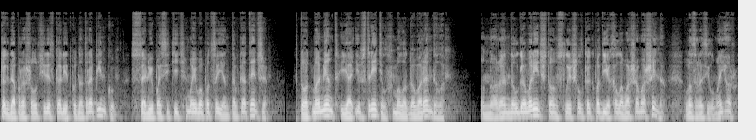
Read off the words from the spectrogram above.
когда прошел через калитку на тропинку с целью посетить моего пациента в коттедже. В тот момент я и встретил молодого Рэндалла. «Но Рэндалл говорит, что он слышал, как подъехала ваша машина», — возразил майор.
